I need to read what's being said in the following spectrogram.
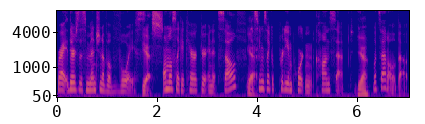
Right. There's this mention of a voice. Yes. Almost like a character in itself. Yeah. It seems like a pretty important concept. Yeah. What's that all about?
